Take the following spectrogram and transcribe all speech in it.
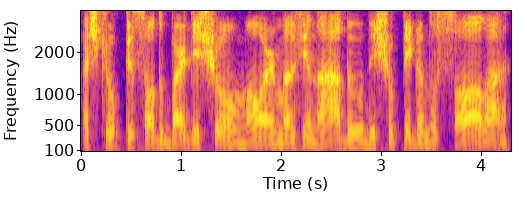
acho que o pessoal do bar deixou mal armazenado, ou deixou pegando sol lá.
